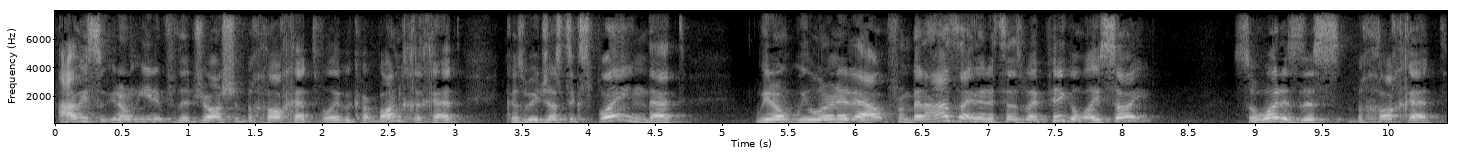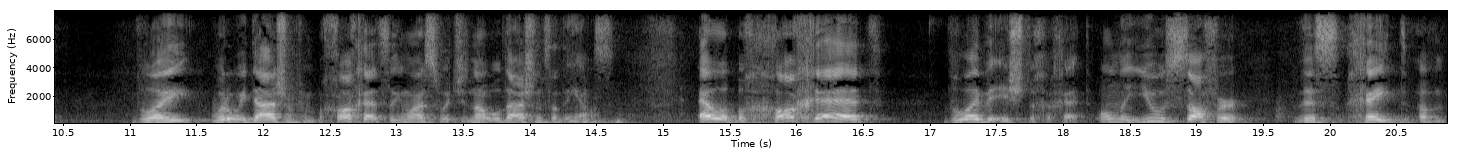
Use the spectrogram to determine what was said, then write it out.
Obviously, we don't need it for the drosh of b'chachet v'lei b'karban chachet because we just explained that we don't. We learn it out from Ben Azai that it says by pigel oisai. So what is this b'chochet? What do we dash from b'chochet? So Gemara switches. No, we'll dash on something else. Ela b'chochet v'loy be'ishtachachet. Only you suffer this chait of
